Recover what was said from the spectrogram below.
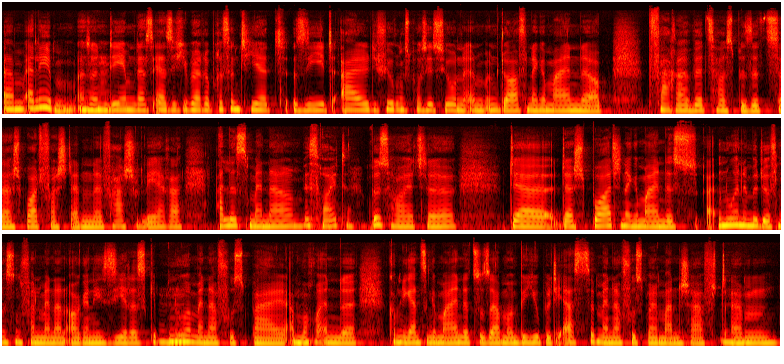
ähm, Erleben. Also mhm. in dem, dass er sich überrepräsentiert sieht, all die Führungspositionen im, im, Dorf, in der Gemeinde, ob Pfarrer, Wirtshausbesitzer, Sportvorstände, Fahrschullehrer, alles Männer. Bis heute. Bis heute. der, der Sport in der Gemeinde ist nur an den Bedürfnissen von Männern organisiert. Es gibt mhm. nur Männerfußball. Am Wochenende kommt die ganze Gemeinde zusammen und bejubelt die erste Männerfußballmannschaft. Mhm. Ähm,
